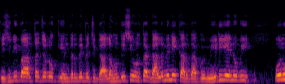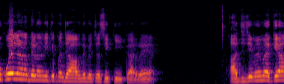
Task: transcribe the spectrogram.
ਪਿਛਲੀ ਵਾਰ ਤਾਂ ਚਲੋ ਕੇਂਦਰ ਦੇ ਵਿੱਚ ਗੱਲ ਹੁੰਦੀ ਸੀ, ਹੁਣ ਤਾਂ ਗੱਲ ਵੀ ਨਹੀਂ ਕਰਦਾ ਕੋਈ ਮੀਡੀਆ ਨੂੰ ਵੀ। ਉਹਨੂੰ ਕੋਈ ਲੈਣਾ ਦੇਣਾ ਨਹੀਂ ਕਿ ਪੰਜਾਬ ਦੇ ਵਿੱਚ ਅਸੀਂ ਕੀ ਕਰ ਰਹੇ ਹਾਂ। ਅੱਜ ਜਿਵੇਂ ਮੈਂ ਕਿਹਾ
